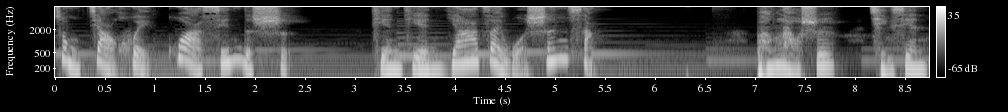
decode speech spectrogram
众教会挂心的事，天天压在我身上。彭老师，请先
